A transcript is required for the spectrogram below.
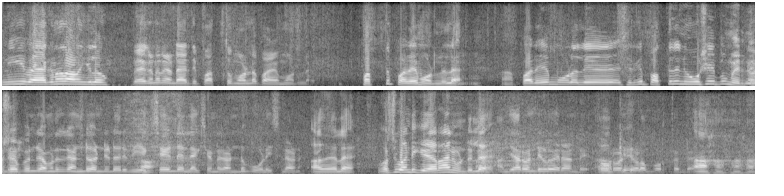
ഇനി ഈ വാഗണർ ആണെങ്കിലോ? വേഗണർ രണ്ടായിരത്തി പത്ത് മോഡൽ പഴയ മോഡൽ പത്ത് പഴയ മോഡൽ അല്ലേ? ആ പഴയ മോഡൽ ശരിക്കും പത്തിൽ ന്യൂ ഷേപ്പും വരുന്നു ന്യൂഷേപ്പിന്റെ നമ്മുടെ രണ്ട് വണ്ടിയുണ്ട് ഒരു വി എക്സ് ഉണ്ട് എൽ എക്സ് ഉണ്ട്. രണ്ടും പോലീസിലാണ് അതെ അല്ലേ? കുറച്ച് വണ്ടി കയറാനും ഉണ്ട് അല്ലേ അഞ്ചാറ് വണ്ടികൾ വരാണ്ട് വണ്ടികളും പുറത്തുണ്ട്. ആ ഹാ ഹാ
